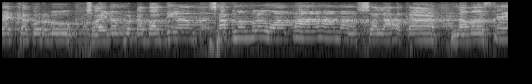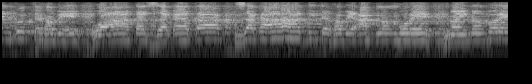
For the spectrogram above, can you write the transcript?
ব্যাখ্যা করব। ছয় নম্বরটা বাদ দিলাম। সাত নম্বর নামাজ কায়েম করতে হবে। জাকাতা জাকাত দিতে হবে আট নম্বরে। নয় নম্বরে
